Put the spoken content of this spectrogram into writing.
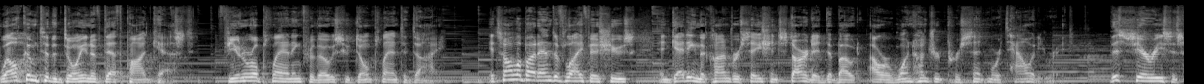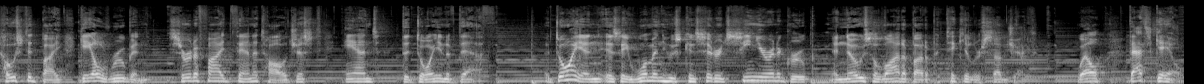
Welcome to the Doyen of Death podcast, funeral planning for those who don't plan to die. It's all about end of life issues and getting the conversation started about our 100% mortality rate. This series is hosted by Gail Rubin, certified thanatologist and the Doyen of Death. A doyen is a woman who's considered senior in a group and knows a lot about a particular subject. Well, that's Gail.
